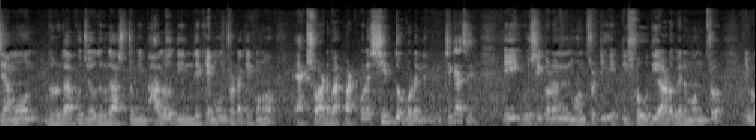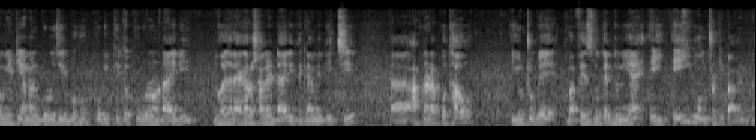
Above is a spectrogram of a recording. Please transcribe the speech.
যেমন দুর্গাপুজো, দুর্গাষ্টমী, ভালো দিন দেখে মন্ত্রটাকে কোনো একশো আটবার পাঠ করে সিদ্ধ করে নেবেন, ঠিক আছে? এই বশীকরণ মন্ত্রটি একটি সৌদি আরবের মন্ত্র এবং এটি আমার গুরুজির বহু পরীক্ষিত পুরনো ডায়েরি দু হাজার এগারো সালের ডায়েরি থেকে আমি দিচ্ছি। আপনারা কোথাও ইউটিউবে বা ফেসবুকের দুনিয়ায় এই এই মন্ত্রটি পাবেন না।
